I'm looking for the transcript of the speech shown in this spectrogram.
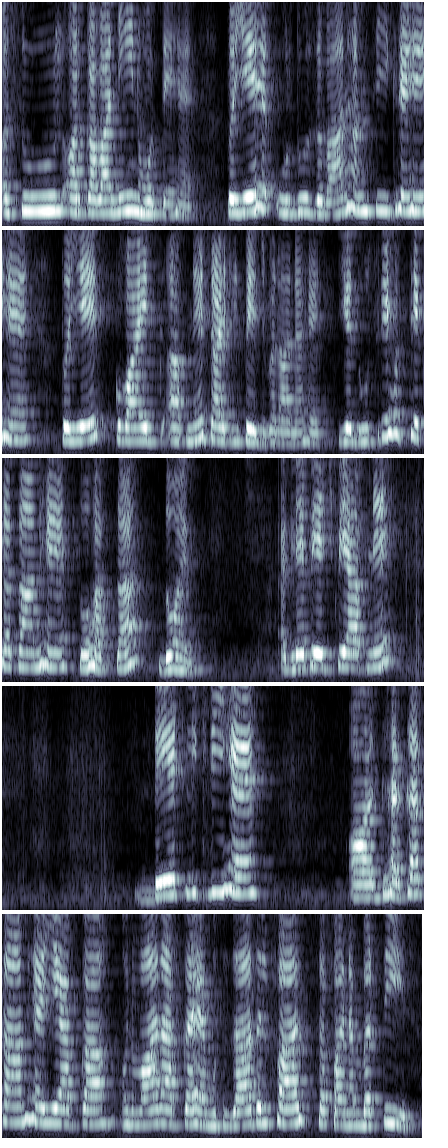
असूल और कवानीन होते हैं। तो ये उर्दू ज़बान हम सीख रहे हैं। तो ये कवायद आपने टाइटल पेज बनाना है। ये दूसरे हफ़्ते का काम है तो हफ़्ता दोम अगले पेज पे आपने डेट लिखनी है और घर का काम है ये आपका। उनवान आपका है मुतजाद अल्फाज, सफ़ा नंबर तीस।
